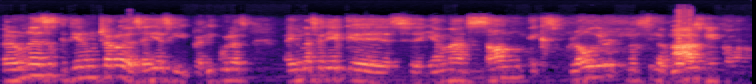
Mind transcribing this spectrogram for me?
Pero una de esas que tiene un charro de series y películas, hay una serie que se llama Song Exploder, no sé si lo vieron. Ah, sí, cómo no.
